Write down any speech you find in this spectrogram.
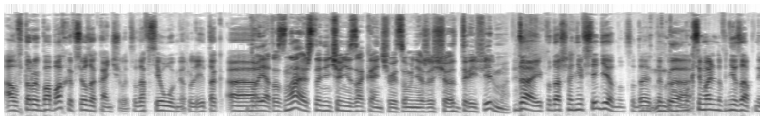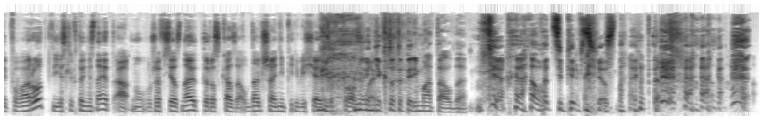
А во второй бабах и все заканчивается, да, все умерли. И так, а... Но я-то знаю, что ничего не заканчивается, у меня же еще три фильма. Да, и куда же они все денутся, да, это такой да. максимально внезапный поворот, если кто не знает, а, ну, уже все знают, ты рассказал, дальше они перемещаются в прошлое. Не кто-то перемотал, да. А вот теперь все знают.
